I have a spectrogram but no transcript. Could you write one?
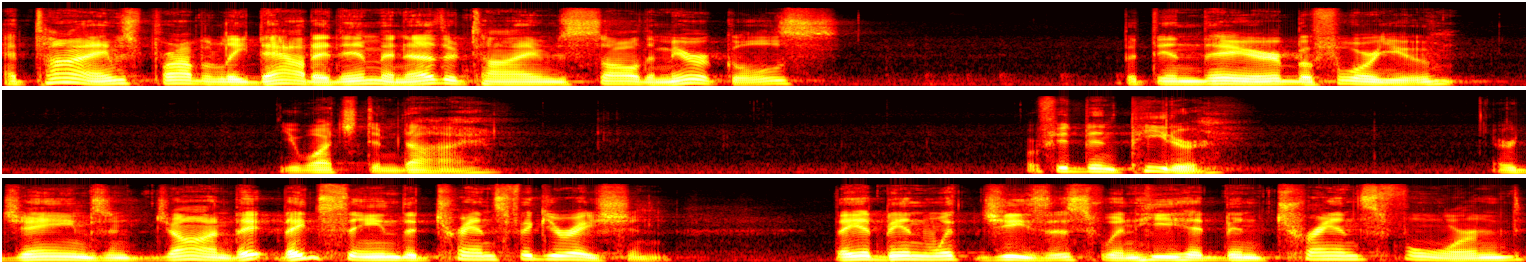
at times probably doubted him and other times saw the miracles, but then there before you, you watched him die. Or if you'd been Peter, or James and John, they, they'd seen the transfiguration. They had been with Jesus when he had been transformed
